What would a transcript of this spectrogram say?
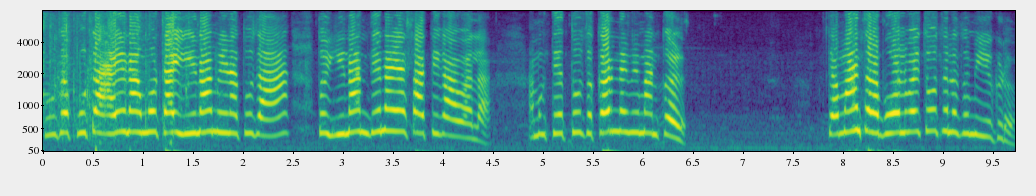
तुझं कुठं आहे ना मोठा इनाम आहे ना तुझा तो इनाम दे ना या साती गावाला. आणि मग ते तुझं कर ना विमानतळ. त्या माणसाला बोलवायचं होतं ना तुम्ही इकडं.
